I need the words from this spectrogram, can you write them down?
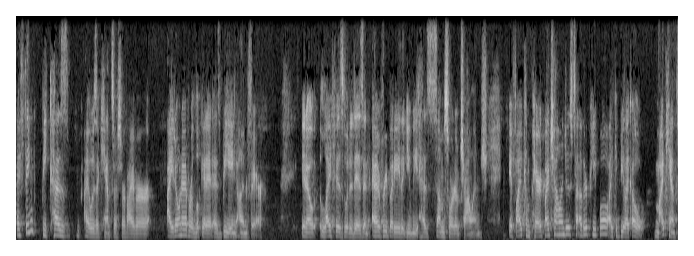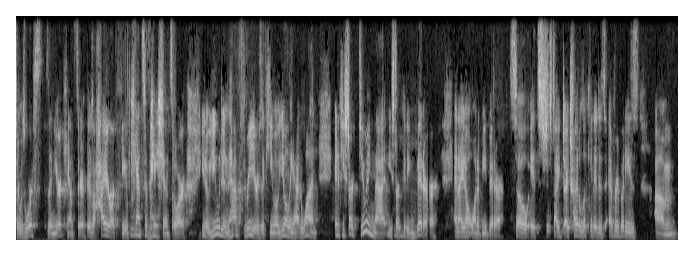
I think because I was a cancer survivor, I don't ever look at it as being unfair you know, life is what it is, and everybody that you meet has some sort of challenge. If I compared my challenges to other people, I could be like, oh, my cancer was worse than your cancer. There's a hierarchy of mm-hmm. cancer patients, or, you know, you didn't have three years of chemo, you only had one. And if you start doing that, you start mm-hmm. getting bitter, and I don't want to be bitter. So it's just, I, I try to look at it as everybody's um,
